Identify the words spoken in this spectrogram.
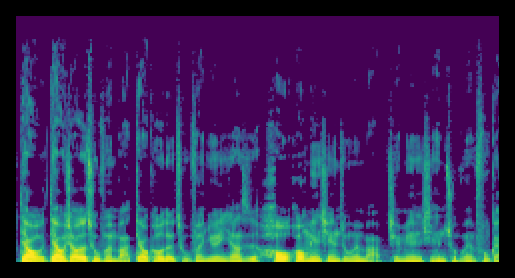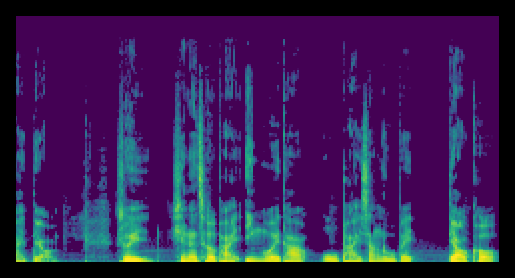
吊吊销的处分把吊扣的处分有点像是后后面行政处分把前面行政处分覆盖掉，所以现在车牌因为它无牌上路被吊扣。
